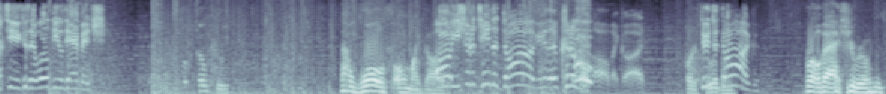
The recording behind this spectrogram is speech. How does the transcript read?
Axe. to you because it will deal damage. Goku. That wolf! Oh my god. Oh, you should have tamed the dog. It could have. Oh my god, Oh, dude, the them. dog. Bro, that actually ruined.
